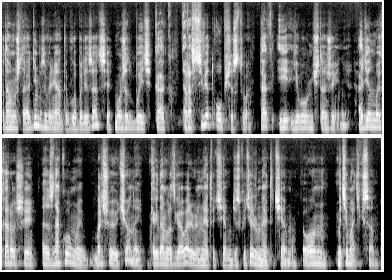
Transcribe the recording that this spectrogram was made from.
Потому что одним из вариантов глобализации может быть как расцвет общества, так и его уничтожение. Один мой хороший э, знакомый, большой ученый, когда мы разговаривали на эту тему, дискутировали на эту тему, он математик сам.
